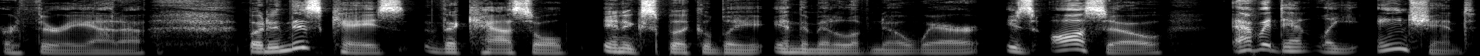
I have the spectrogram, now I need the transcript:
Arthuriana. But in this case, the castle inexplicably in the middle of nowhere is also evidently ancient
